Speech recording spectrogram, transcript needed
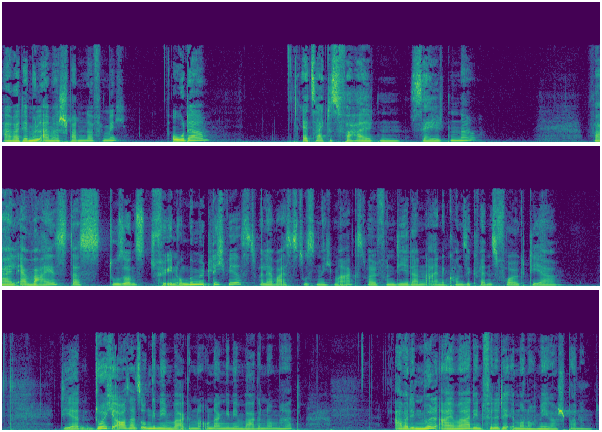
aber der Mülleimer ist spannender für mich. Oder er zeigt das Verhalten seltener, weil er weiß, dass du sonst für ihn ungemütlich wirst, weil er weiß, dass du es nicht magst, weil von dir dann eine Konsequenz folgt, die er, die er durchaus als unangenehm wahrgenommen hat. Aber den Mülleimer, den findet er immer noch mega spannend.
